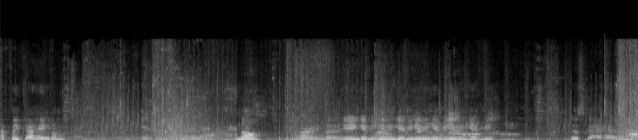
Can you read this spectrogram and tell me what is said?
I think I hate him. No. Alright, uh, he didn't get me, he didn't get me, he didn't get me, he didn't get me. This guy has the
